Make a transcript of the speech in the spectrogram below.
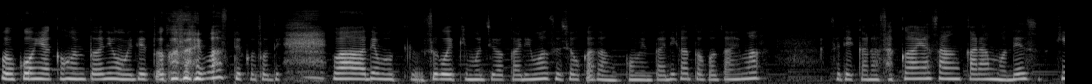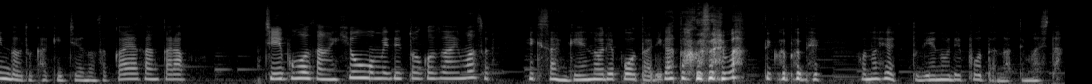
この婚約本当におめでとうございます。ってことで。わー、でもすごい気持ちわかります。翔歌さんコメントありがとうございます。それから、桜屋さんからもです。Kindle 書き中の桜屋さんから、チーボーさん、表おめでとうございます。ゆきさん芸能レポートありがとうございます。ってことで、この日はちょっと芸能レポーターになってました。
